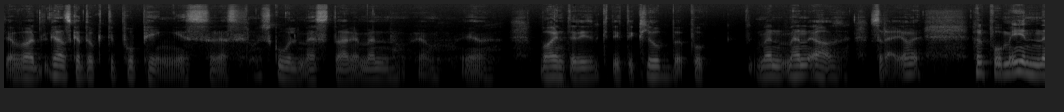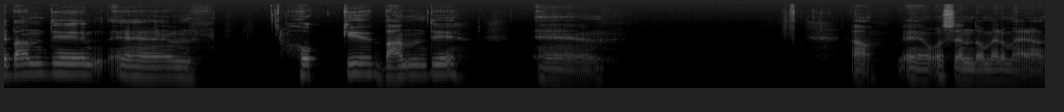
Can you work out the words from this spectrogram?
jag var ganska duktig på pingis, skolmästare, men ja, jag var inte riktigt i klubb. På, men, men ja, sådär. Jag höll på med innebandy, eh, hockey, bandy. Eh, ja, eh, och sen då med de här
